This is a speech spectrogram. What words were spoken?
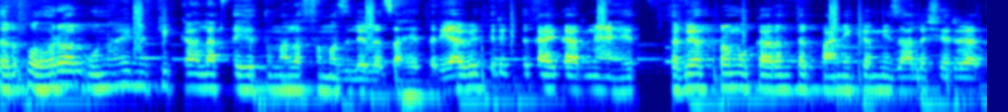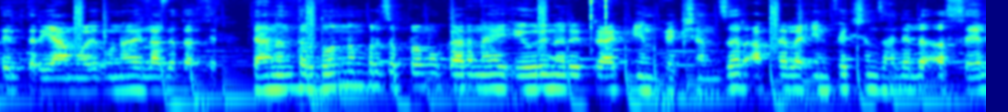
तर ओव्हरऑल उन्हाळी नक्की का लागते हे तुम्हाला समजलेलंच आहे. तर या व्यतिरिक्त काय कारणे आहेत? सगळ्यात प्रमुख कारण तर पाणी कमी झालं शरीरातील तर यामुळे उन्हाळे लागत असते. त्यानंतर दोन नंबरचं प्रमुख कारण आहे युरिनरी ट्रॅक इन्फेक्शन जर आपल्याला इन्फेक्शन झालेलं असेल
